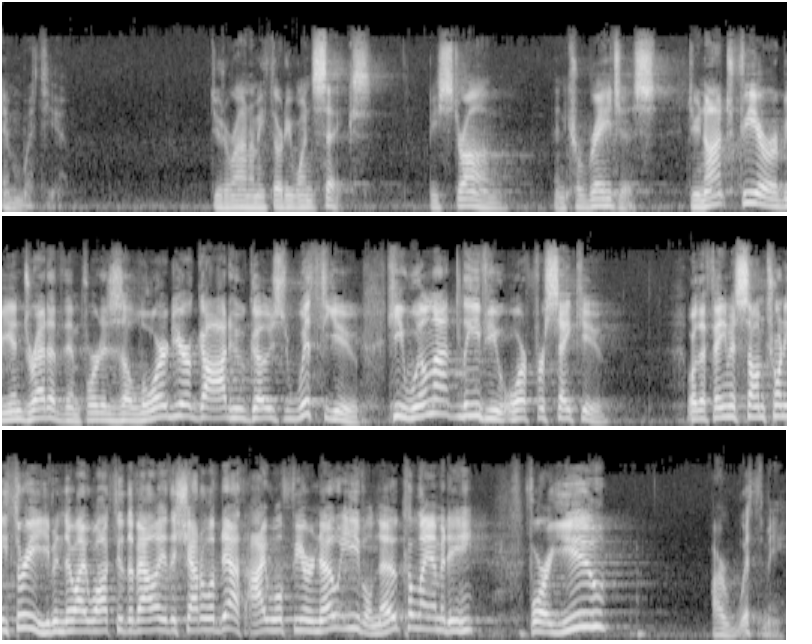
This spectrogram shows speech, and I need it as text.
am with you. Deuteronomy 31 6. Be strong and courageous. Do not fear or be in dread of them, for it is the Lord your God who goes with you. He will not leave you or forsake you. Or the famous Psalm 23 even though I walk through the valley of the shadow of death, I will fear no evil, no calamity, for you are with me.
